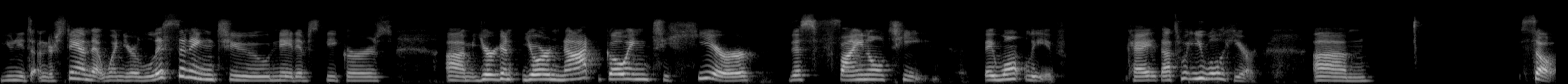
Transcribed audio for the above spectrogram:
you need to understand that when you're listening to native speakers, um, you're going you're not going to hear this final T. They won't leave. Okay, that's what you will hear. Um, so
